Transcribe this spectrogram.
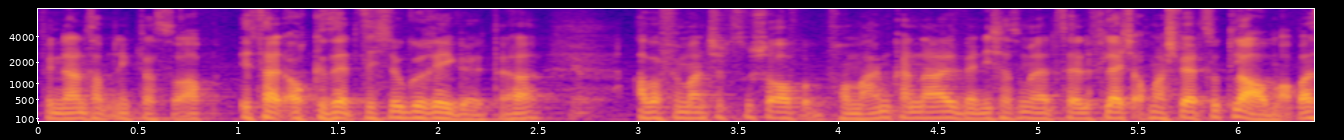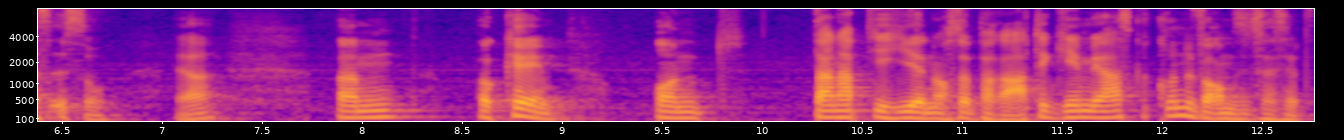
Finanzamt nickt das so ab. Ist halt auch gesetzlich so geregelt. Ja? ja. Aber für manche Zuschauer von meinem Kanal, wenn ich das mal erzähle, vielleicht auch mal schwer zu glauben, aber es ist so. Ja? Ähm, okay, und dann habt ihr hier noch separate GmbHs gegründet. Warum sind das jetzt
